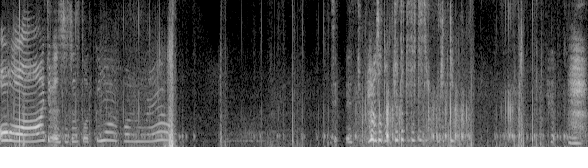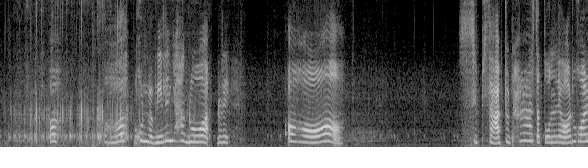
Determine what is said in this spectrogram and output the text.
โอ้โห จะเป็นสุดๆก็ยากพอแล้วสิบเอ็ดจุดห้าสต็อปจะจะจะจะจะจะอ๋ออ๋อทุกคน แบบนี้เล่นยากดูอะ ดูดิอ๋อสิบสามจุดห้าสตุนเลยเหรอทุกคน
